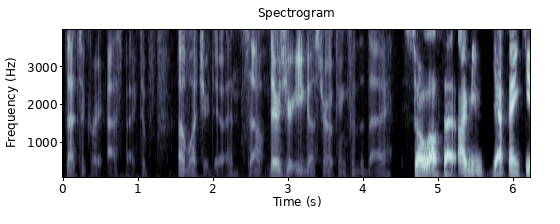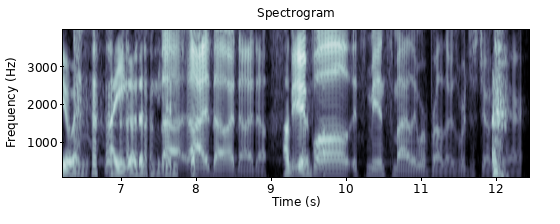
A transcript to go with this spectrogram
that's a great aspect of of what you're doing. So there's your ego stroking for the day. So well said. I mean, yeah, thank you. And my ego doesn't need Nah. I know, I know, I know. I'm People, it's me and Smiley. We're brothers. We're just joking here.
